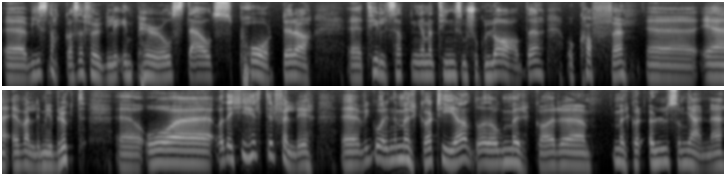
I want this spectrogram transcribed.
Eh, vi snakka selvfølgelig Imperial Stouts, portere eh, tilsetninger med ting som sjokolade og kaffe eh, er, er, veldig mye brukt. Og, og, det er ikke helt tilfeldig. Vi går inn i mørkere tider. Da er det òg mørkere, mørkere, øl som gjerne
